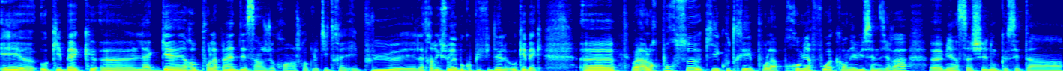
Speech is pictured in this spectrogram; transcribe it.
et au Québec, La guerre pour la planète des singes, je crois. Hein. Je crois que le titre est, plus, la traduction est beaucoup plus fidèle au Québec. voilà. Alors pour ceux qui écouteraient pour la première fois Cornelius Enzira, eh bien sachez donc que c'est un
